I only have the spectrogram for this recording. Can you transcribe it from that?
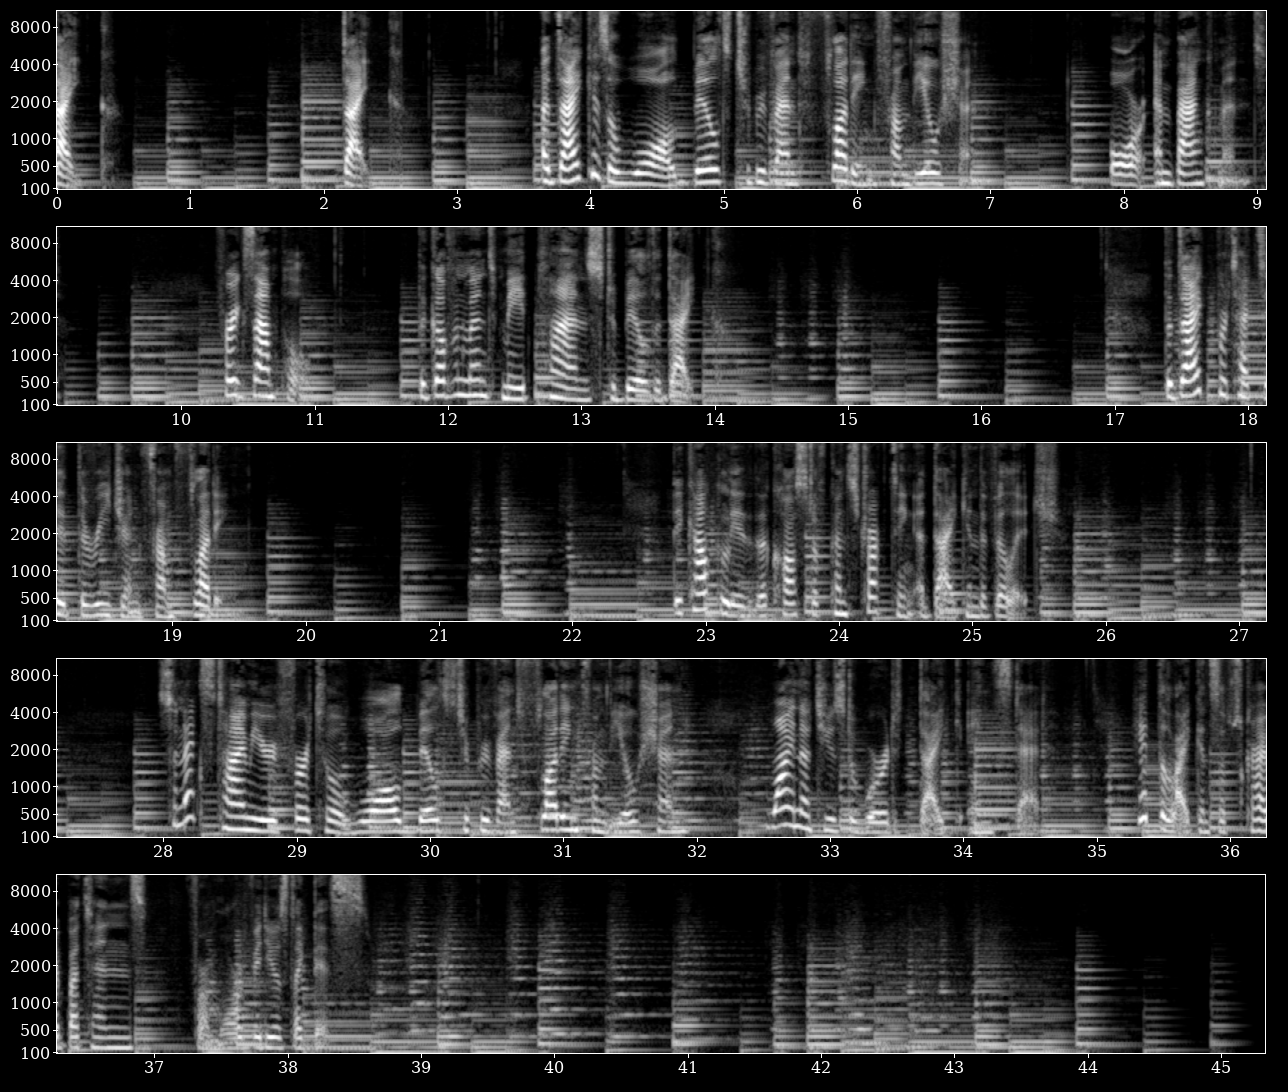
Dike. Dike. A dike is a wall built to prevent flooding from the ocean, or embankment. For example, the government made plans to build a dike. The dike protected the region from flooding. They calculated the cost of constructing a dike in the village. So, next time you refer to a wall built to prevent flooding from the ocean, why not use the word dike instead? Hit the like and subscribe buttons for more videos like this.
